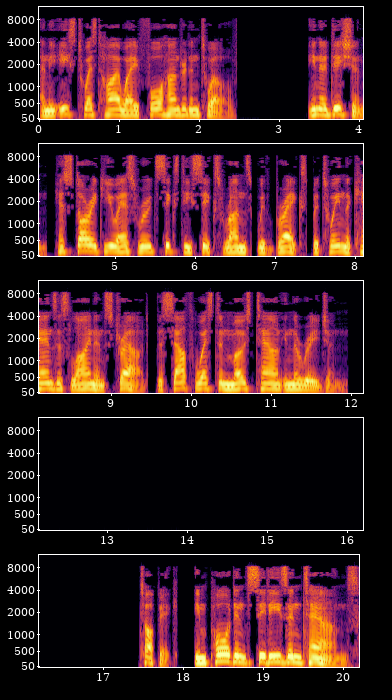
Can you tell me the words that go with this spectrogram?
and the East-West Highway 412. In addition, historic U.S. Route 66 runs with breaks between the Kansas line and Stroud, the southwesternmost town in the region. Important cities and towns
